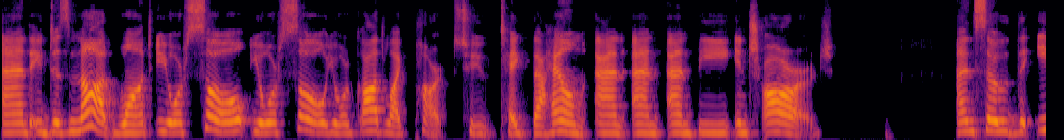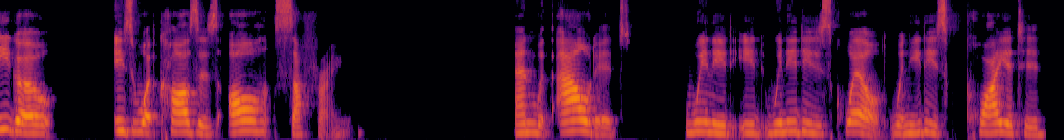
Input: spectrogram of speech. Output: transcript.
and it does not want your soul your soul your godlike part to take the helm and and and be in charge. And so the ego is what causes all suffering. And without it when it, it when it is quelled when it is quieted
